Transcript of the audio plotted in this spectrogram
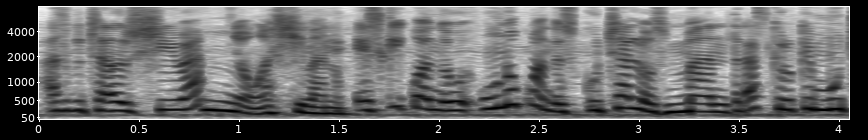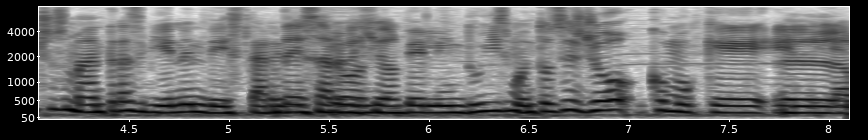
¿has escuchado Shiva? No, a Shiva no. Es que cuando uno cuando escucha los mantras, creo que muchos mantras vienen de esta De religión, esa religión. del hinduismo. Entonces yo como que en- La.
